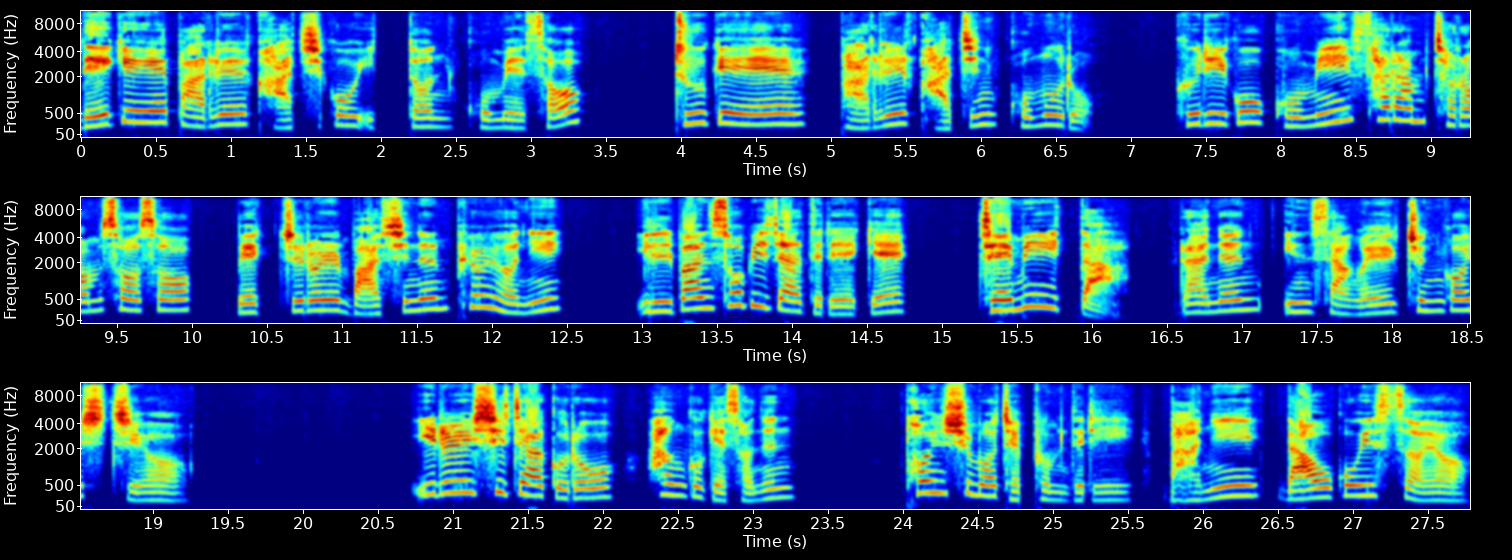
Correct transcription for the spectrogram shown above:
4개의 발을 가지고 있던 곰에서 2개의 발을 가진 곰으로 그리고 곰이 사람처럼 서서 맥주를 마시는 표현이 일반 소비자들에게 재미있다 라는 인상을 준 것이지요. 이를 시작으로 한국에서는 펀슈머 제품들이 많이 나오고 있어요.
